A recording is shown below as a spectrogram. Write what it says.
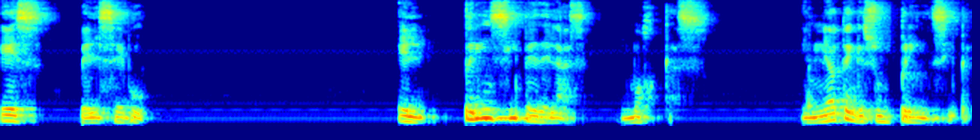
es Belcebú, el príncipe de las moscas. Y noten que es un príncipe.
